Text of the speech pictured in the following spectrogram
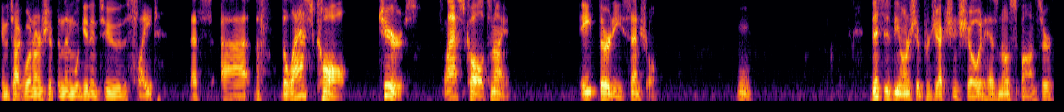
going to talk about ownership, and then we'll get into the slate. That's uh, the the last call. Cheers, last call tonight, eight thirty Central. Hmm. This is the ownership projection show. It has no sponsor.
